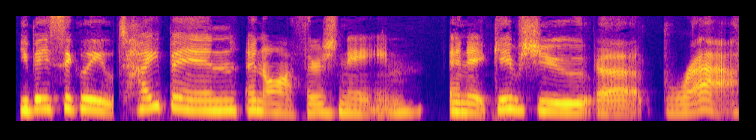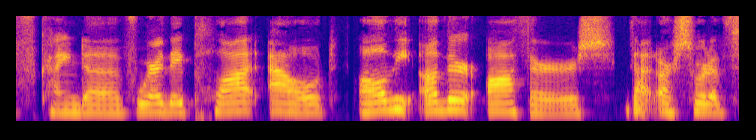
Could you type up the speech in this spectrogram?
You basically type in an author's name and it gives you a graph kind of where they plot out all the other authors that are sort of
